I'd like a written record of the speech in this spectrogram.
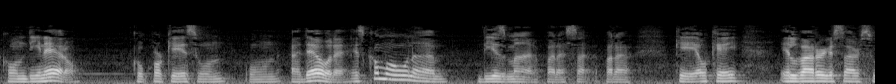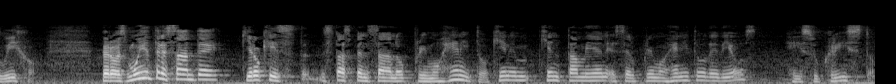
con dinero, porque es un, un deuda. Es como una diezma para, que, ok, él va a regresar su hijo. Pero es muy interesante, quiero que estás pensando primogénito. ¿Quién, ¿Quién también es el primogénito de Dios? Jesucristo.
